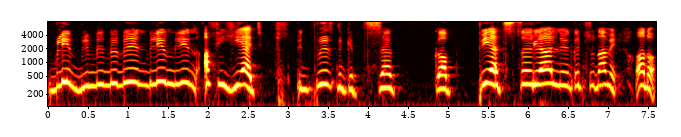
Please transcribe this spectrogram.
Блін, блін, блін, блін, блін, блін, блін, офігеть! Підписники, це капець, це реально якесь цунамі. Ладно,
